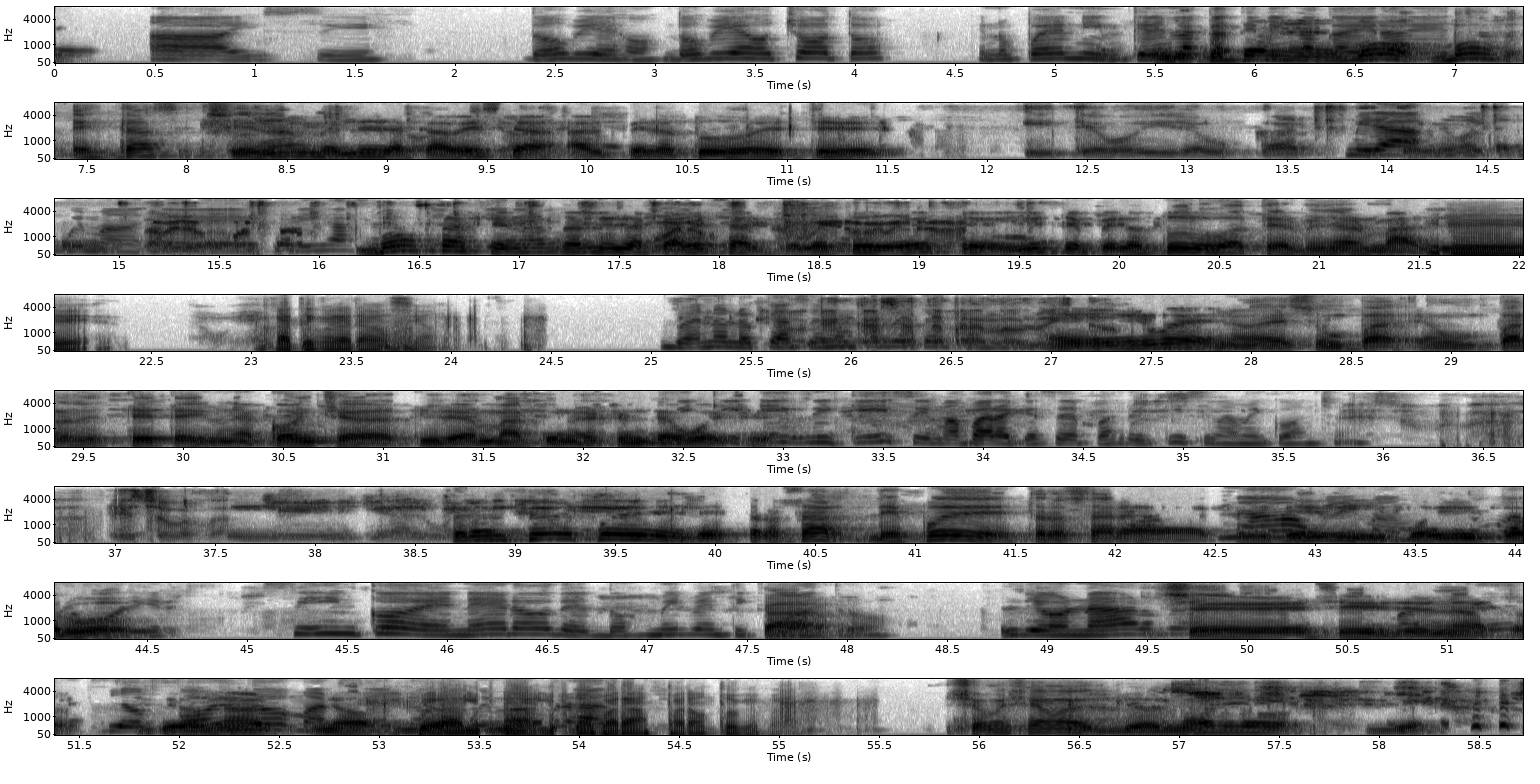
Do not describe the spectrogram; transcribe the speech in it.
Ay, sí. Dos viejos, dos viejos chotos que no pueden ni, tienen la, ca- tienen la cadera vos, vos estás llenándole la cabeza al pelotudo este. Y te voy a ir a buscar Mira, eh, Vos estás llenándole la cabeza al pelotudo este y este pelotudo va a terminar mal. Eh, acá tengo la grabación. Bueno, lo que hacen un par de tetas. Eh, bueno, es un par, un par de tetas y una concha, tira más que una Riqui- hueso. y riquísima, para que sepas, riquísima mi concha. Eso, ¿verdad? Pero yo después de destrozar, después de destrozar a Chris No, Wiman, voy a ir por a vos. morir. 5 de enero del 2024. Leonardo, Sí, sí, Leonardo. Leopoldo, Leonardo, no, Marcelo, Pará, Leo- Luna, Luna, pará, pará un toque, pará. yo me llamo Leonardo, Le-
